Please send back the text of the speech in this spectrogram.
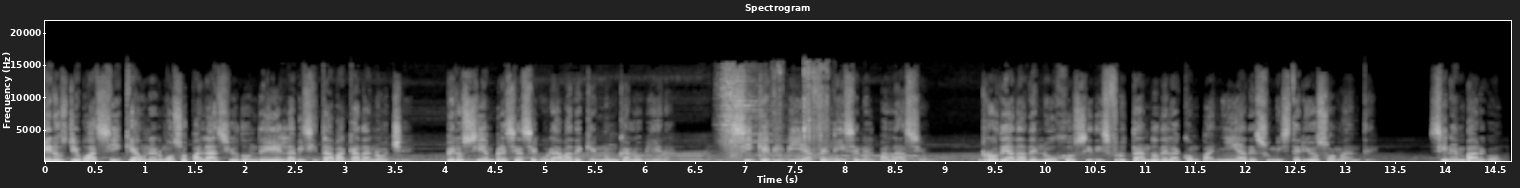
Eros llevó a Psique a un hermoso palacio donde él la visitaba cada noche, pero siempre se aseguraba de que nunca lo viera. Psique vivía feliz en el palacio, rodeada de lujos y disfrutando de la compañía de su misterioso amante. Sin embargo,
